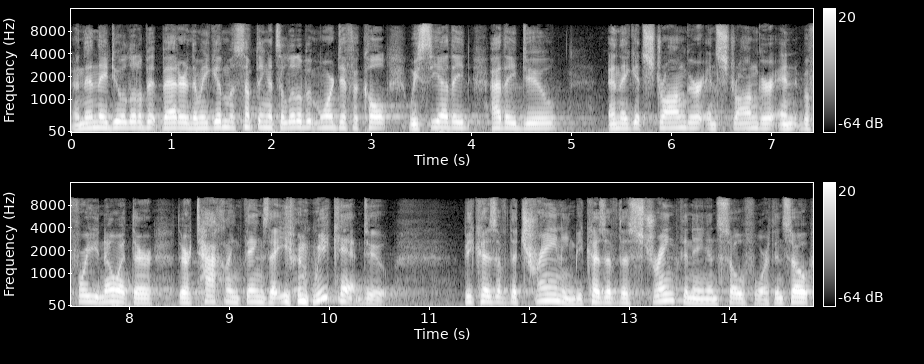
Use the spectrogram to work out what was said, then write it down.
and then they do a little bit better, and then we give them something that's a little bit more difficult. We see how they, how they do, and they get stronger and stronger, and before you know it, they're, they're tackling things that even we can't do because of the training, because of the strengthening, and so forth. And so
